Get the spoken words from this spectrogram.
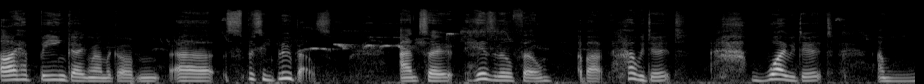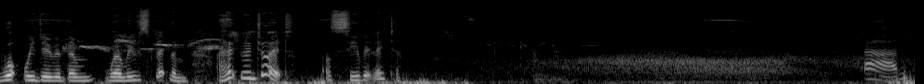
I have been going around the garden uh, splitting bluebells. And so here's a little film about how we do it, why we do it, and what we do with them when we've split them. I hope you enjoy it. I'll see you a bit later. And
